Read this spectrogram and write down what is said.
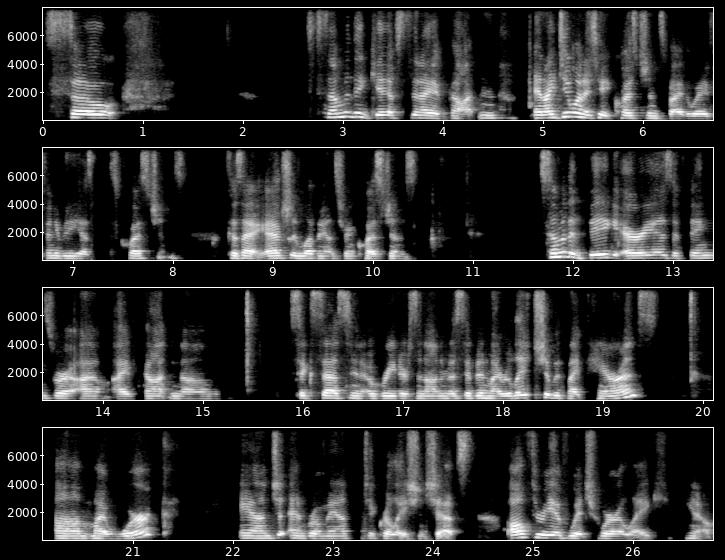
So some of the gifts that I have gotten, and I do want to take questions, by the way, if anybody has questions, because I actually love answering questions. Some of the big areas of things where um, I've gotten um, success in Overeaters Anonymous have been my relationship with my parents, um, my work, and, and romantic relationships. All three of which were like, you know,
